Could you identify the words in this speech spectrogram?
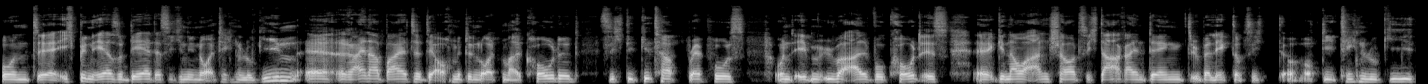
und äh, ich bin eher so der, der sich in die neuen Technologien äh, reinarbeitet, der auch mit den Leuten mal codet, sich die GitHub-Repos und eben überall, wo Code ist, äh, genauer anschaut, sich da rein denkt, überlegt, ob sich, ob die Technologie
